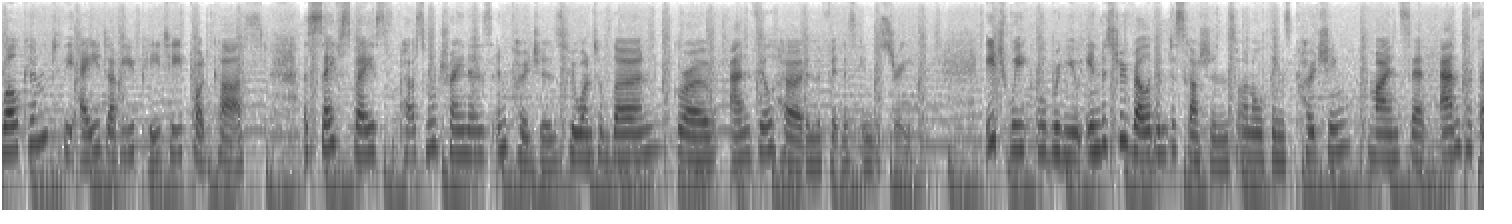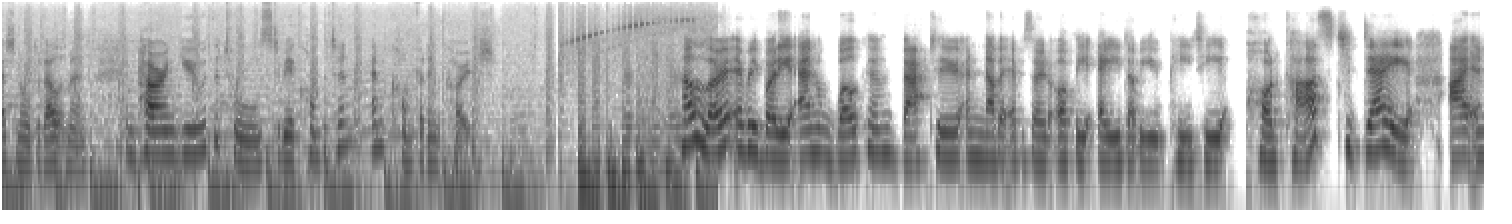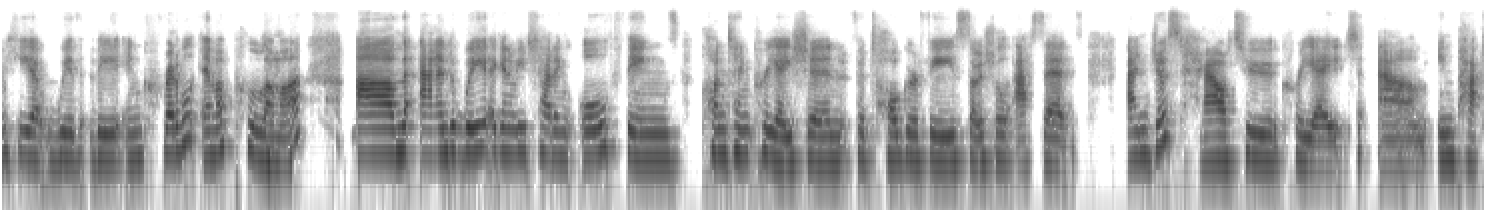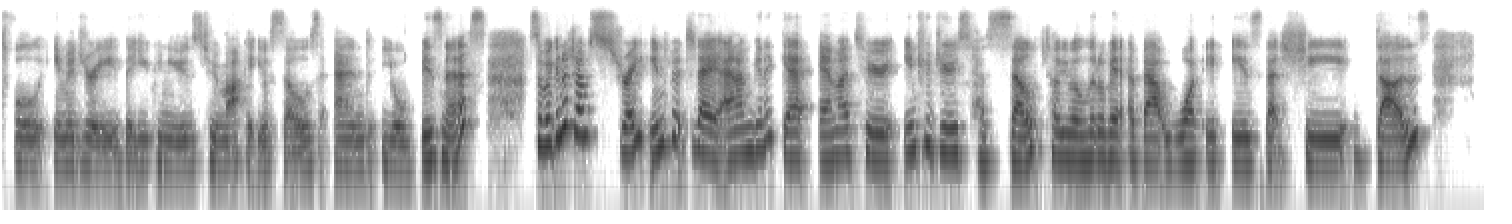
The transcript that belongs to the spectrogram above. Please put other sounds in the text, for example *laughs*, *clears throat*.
Welcome to the AWPT podcast, a safe space for personal trainers and coaches who want to learn, grow, and feel heard in the fitness industry. Each week, we'll bring you industry relevant discussions on all things coaching, mindset, and professional development, empowering you with the tools to be a competent and confident coach. Hello, everybody, and welcome back to another episode of the AWPT podcast. Today, I am here with the incredible Emma Plummer, um, and we are going to be chatting all things content creation, photography, social assets, and just how to create um, impactful imagery that you can use to market yourselves and your business. So, we're going to jump straight into it today, and I'm going to get Emma to introduce herself, tell you a little bit about what it is that she does.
